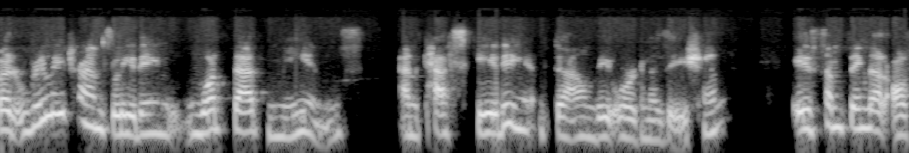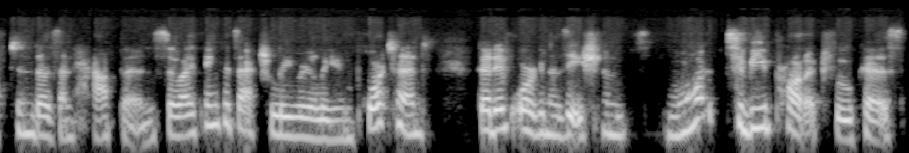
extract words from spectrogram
but really translating what that means and cascading it down the organization is something that often doesn't happen. So I think it's actually really important that if organizations want to be product focused,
